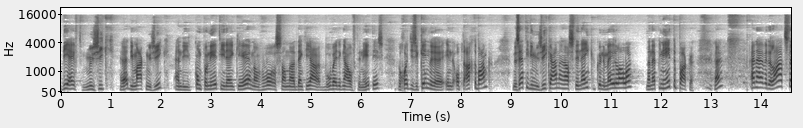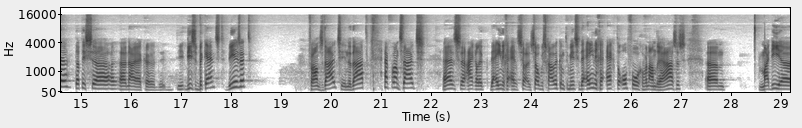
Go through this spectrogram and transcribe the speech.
die heeft muziek, hè, die maakt muziek en die componeert die in één keer. En dan vervolgens dan, uh, denkt hij, ja, hoe weet ik nou of het een hit is? Dan gooit hij zijn kinderen in de, op de achterbank, dan zet hij die muziek aan en als ze in één keer kunnen meelallen, dan heb je een hit te pakken. Hè? En dan hebben we de laatste, dat is, nou ja, die, die is het bekendst. Wie is het? Frans-Duits, inderdaad. En Frans-Duits, dat is eh, eigenlijk de enige, zo, zo, beschouw ik hem tenminste, de enige echte opvolger van André Hazes. Um, maar die, uh,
